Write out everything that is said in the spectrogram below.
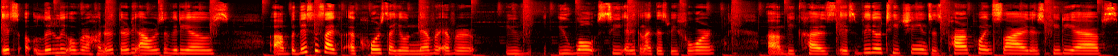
it's literally over 130 hours of videos. Uh, but this is like a course that you'll never ever, you you won't see anything like this before um, because it's video teachings, it's PowerPoint slides, it's PDFs,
